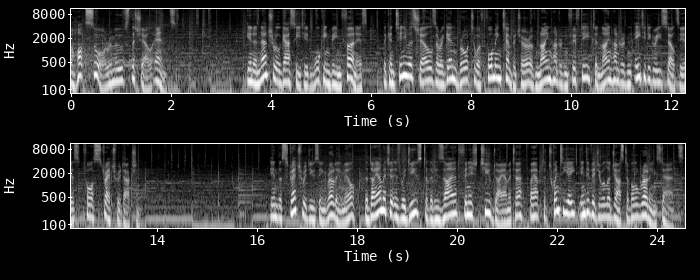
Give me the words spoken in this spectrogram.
A hot saw removes the shell ends. In a natural gas-heated walking beam furnace, the continuous shells are again brought to a forming temperature of 950 to 980 degrees Celsius for stretch reduction. In the stretch-reducing rolling mill, the diameter is reduced to the desired finished tube diameter by up to 28 individual adjustable rolling stands.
